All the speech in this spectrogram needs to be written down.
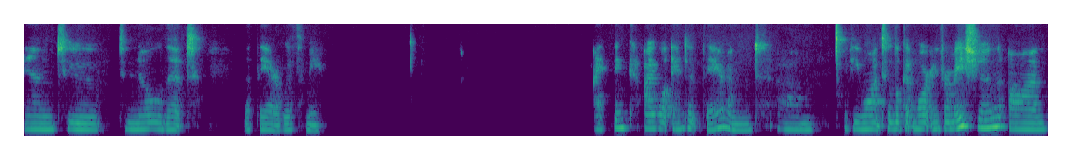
and to to know that that they are with me. I think I will end it there and um, if you want to look at more information on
